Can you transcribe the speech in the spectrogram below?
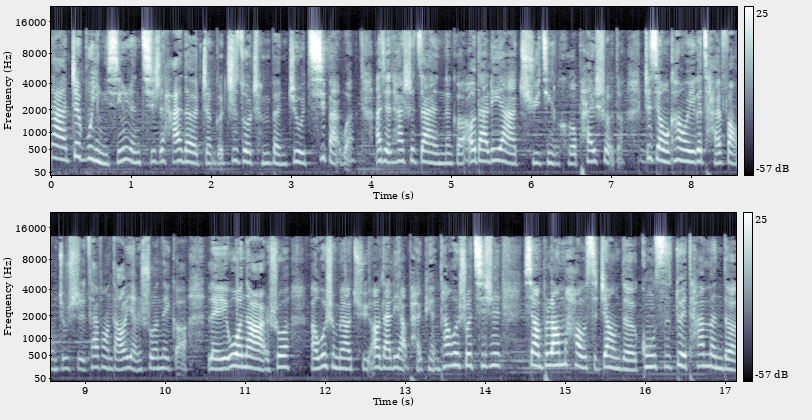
那这部《隐形人》其实它的整个制作成本只有七百万，而且它是在那个澳大利亚取景和拍摄的。之前我看过一个采访，就是采访导演说，那个雷沃纳尔说啊，为什么要去澳大利亚拍片？他会说，其实像 Blumhouse 这样的公司对他们的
